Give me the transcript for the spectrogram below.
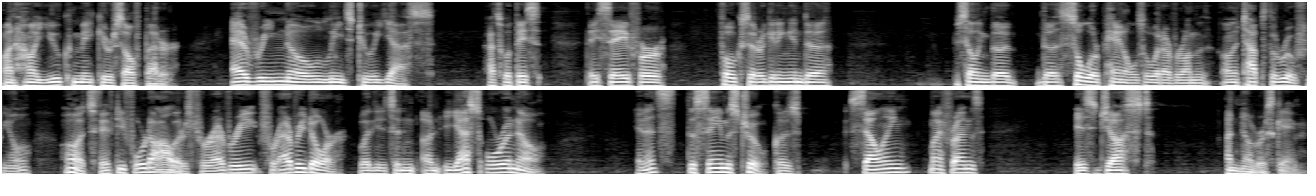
on how you can make yourself better. Every no leads to a yes. That's what they they say for folks that are getting into selling the the solar panels or whatever on the on the tops of the roof. You know, oh, it's fifty four dollars for every for every door, whether it's a, a yes or a no. And it's the same is true because selling, my friends, is just a numbers game.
